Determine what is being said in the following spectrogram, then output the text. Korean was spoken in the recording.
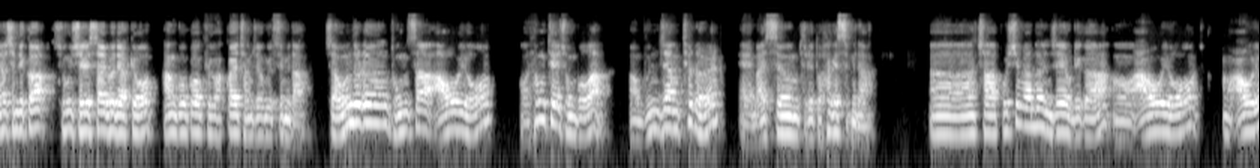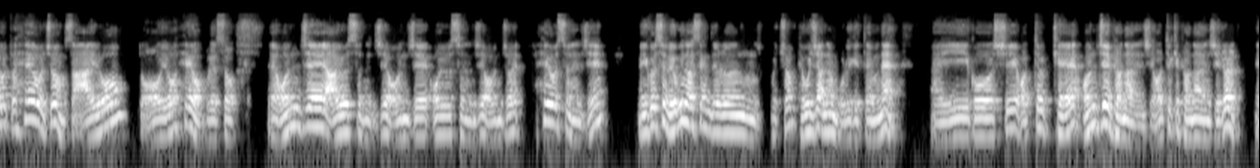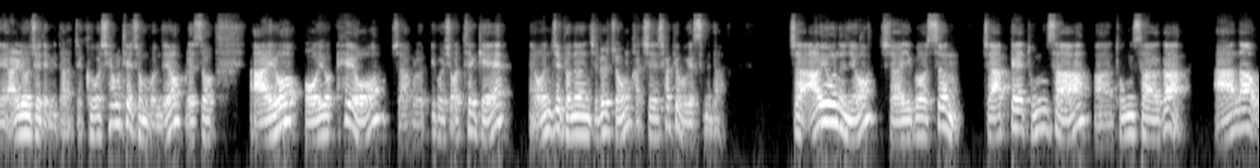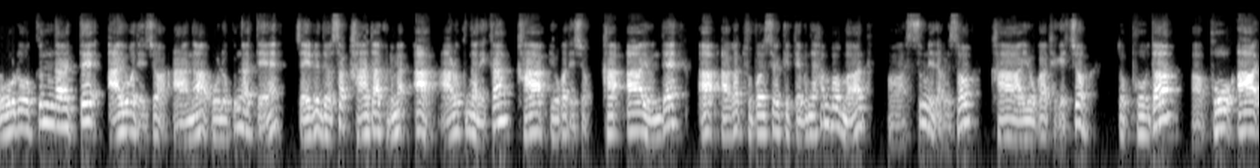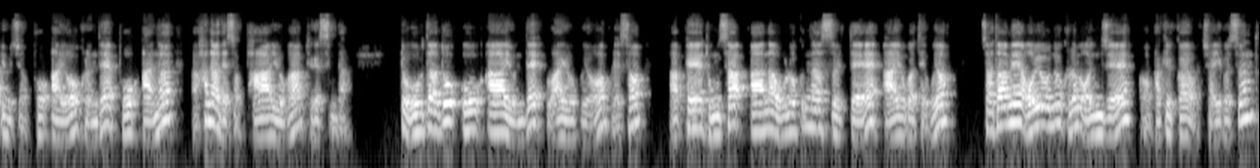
안녕하십니까. 중실사이버대학교 한국어 교육학과의 장주영 교수입니다. 자, 오늘은 동사 아오요 어, 형태 정보와 어, 문장 틀을 예, 말씀드리도록 하겠습니다. 어, 자, 보시면은 이제 우리가 어, 아오요, 어, 아오요 또 해요죠. 그래서 아요, 또 어요, 해요. 그래서 예, 언제 아요 쓰는지, 언제 어요 쓰는지, 언제 해요 쓰는지 이것은 외국인 학생들은 그렇죠? 배우지 않으면 모르기 때문에 아, 이것이 어떻게 언제 변하는지 어떻게 변하는지를 예, 알려줘야 됩니다. 이제 그것이 형태 정보인데요. 그래서 아요, 어요, 해요. 자, 그리고 이것이 어떻게 예, 언제 변하는지를 좀 같이 살펴보겠습니다. 자, 아요는요. 자, 이것은 자 앞에 동사 아, 동사가 아나 오로 끝날 때 아요가 되죠. 아나 오로 끝날 때 자, 예를 들어서 가다 그러면 아, 아로 끝나니까 가요가 되죠. 가아요인데 아, 아가 두 번 쓰였기 때문에 한 번만 어, 씁니다. 그래서 가요가 되겠죠. 또 보다 아, 보아요죠. 보아요. 그런데 보아는 하나가 돼서 바요가 되겠습니다. 또 오다도 오아요인데 와요고요. 그래서 앞에 동사 아나 오로 끝났을 때 아요가 되고요. 자, 다음에 어요는 그럼 언제 어, 바뀔까요? 자, 이것은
